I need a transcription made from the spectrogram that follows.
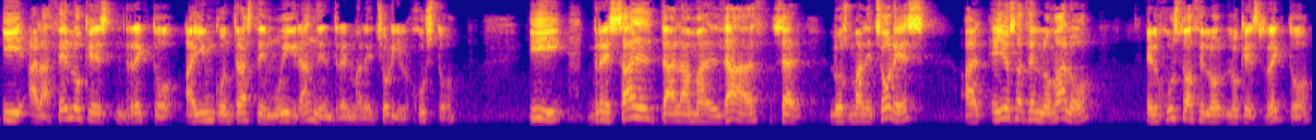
Y al hacer lo que es recto hay un contraste muy grande entre el malhechor y el justo. Y resalta la maldad. O sea, los malhechores, ellos hacen lo malo, el justo hace lo, que es recto.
